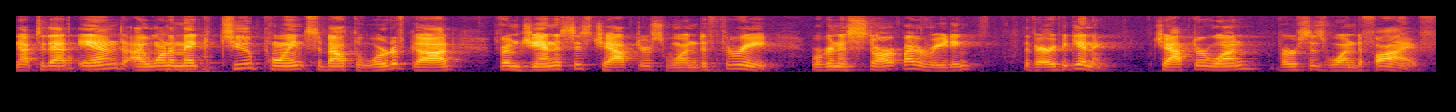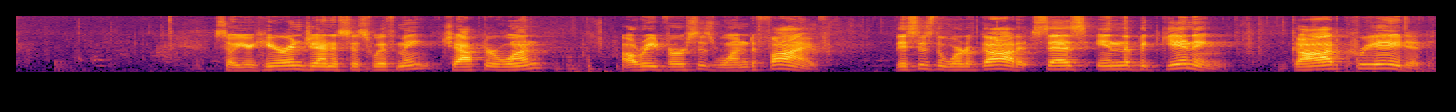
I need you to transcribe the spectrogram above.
Now, to that end, I want to make two points about the Word of God from Genesis chapters 1 to 3. We're going to start by reading the very beginning, chapter 1, verses 1 to 5. So you're here in Genesis with me, chapter 1. I'll read verses 1 to 5. This is the Word of God. It says, In the beginning, God created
